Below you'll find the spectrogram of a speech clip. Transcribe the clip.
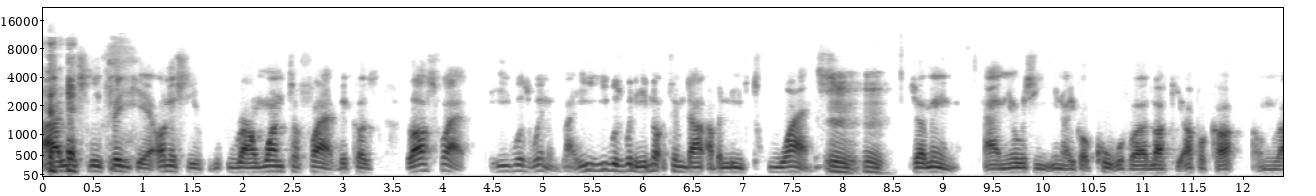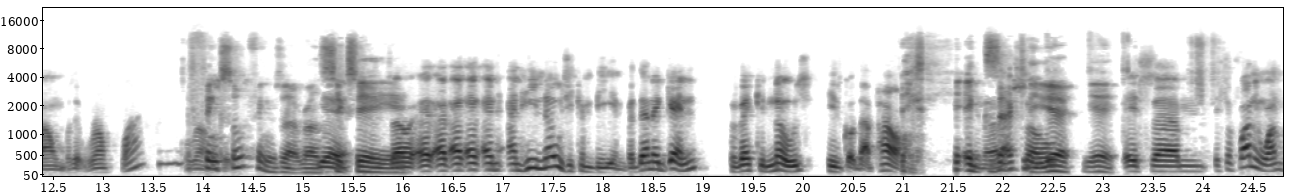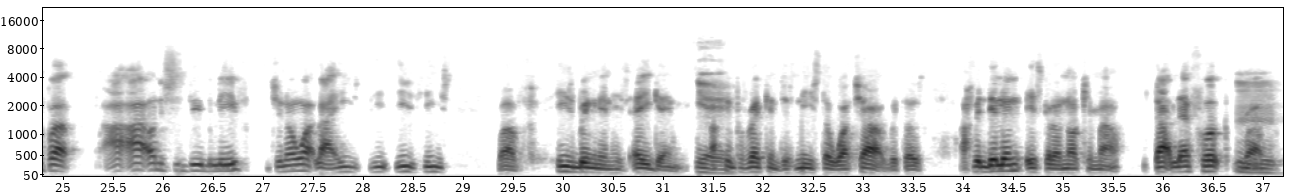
I literally think, yeah, honestly, round one to five, because last fight he was winning. Like he, he was winning. He knocked him down, I believe, twice. Mm, mm. Do you know what I mean? And he obviously, you know, he got caught with a lucky uppercut on round was it round five? Or I think six? so. I think it was like round Yeah. six. Yeah, yeah. So and, and, and, and, and he knows he can beat him. But then again, Povetkin knows he's got that power. exactly. so- yeah, yeah. it's um it's a funny one, but I, I honestly do believe. Do you know what? Like he he, he he's well, he's bringing in his A game. Yeah. I think Povetkin just needs to watch out because I think Dillian is gonna knock him out. That left hook, bro. Mm.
